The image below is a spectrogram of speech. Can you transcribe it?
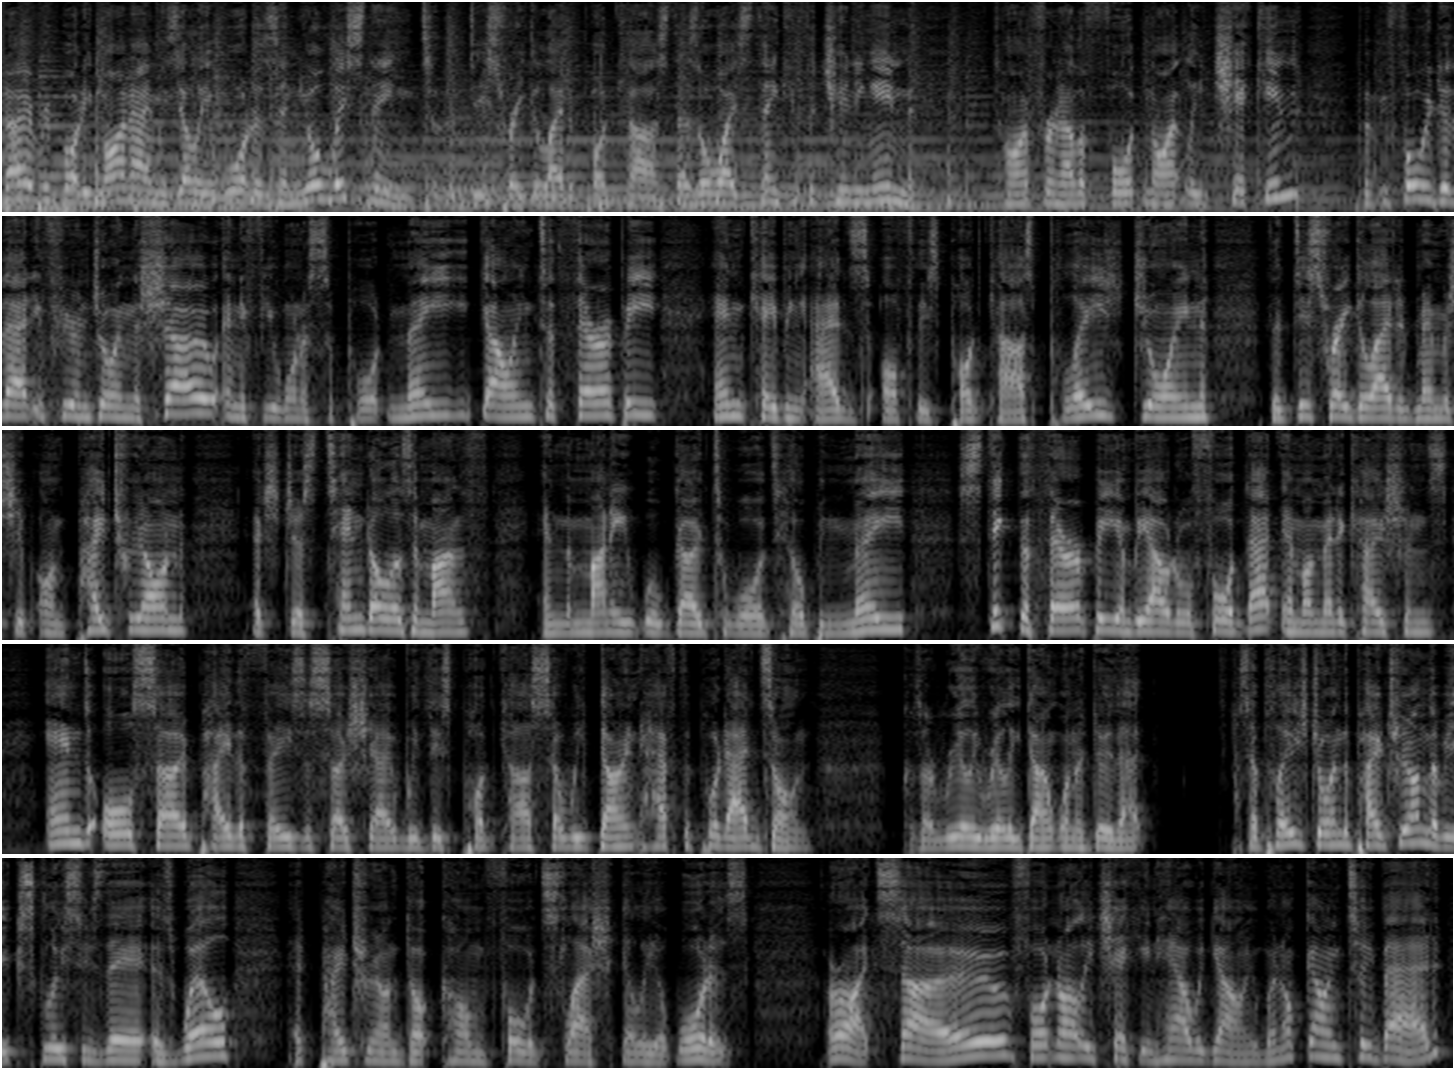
G'day, everybody. My name is Elliot Waters, and you're listening to the Dysregulated Podcast. As always, thank you for tuning in. Time for another fortnightly check in. But before we do that, if you're enjoying the show and if you want to support me going to therapy and keeping ads off this podcast, please join the Dysregulated membership on Patreon. It's just $10 a month, and the money will go towards helping me stick to therapy and be able to afford that and my medications and also pay the fees associated with this podcast so we don't have to put ads on because I really, really don't want to do that. So please join the Patreon. There'll be exclusives there as well at patreon.com forward slash Elliot Waters. All right, so fortnightly check in. How are we going? We're not going too bad,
